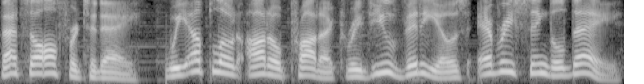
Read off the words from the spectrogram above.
That's all for today. We upload auto product review videos every single day.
